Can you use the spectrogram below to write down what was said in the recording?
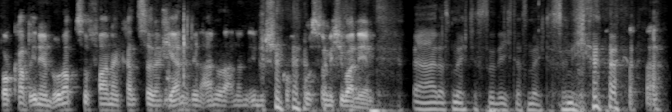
Bock habe, in den Urlaub zu fahren, dann kannst du dann gerne den einen oder anderen indischen Kochkurs für mich übernehmen. Ja, das möchtest du nicht, das möchtest du nicht.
